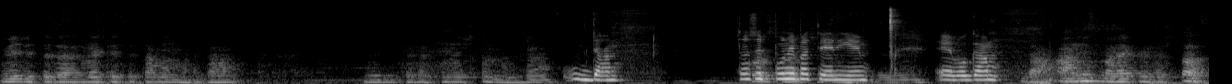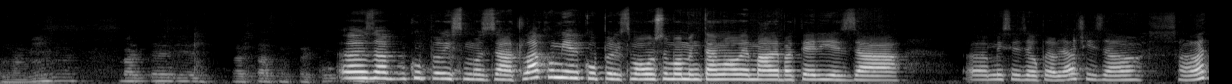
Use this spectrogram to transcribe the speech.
Vidite da neke se tamo mrda. Da. To se pune baterije. Evo ga. Da, a nismo rekli za šta su namijenjene baterije, za šta smo sve kupili. E, Za, kupili smo za tlakomjer, kupili smo, ovo su momentalno ove male baterije za, e, mislim za upravljač i za sat.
